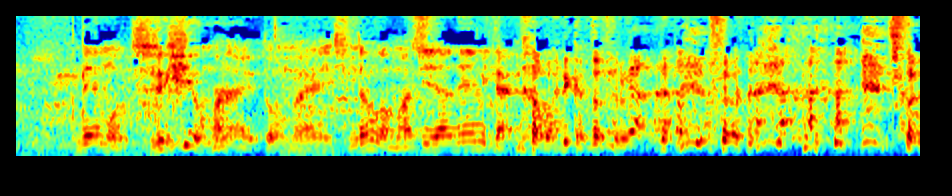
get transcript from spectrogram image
えでもう次読まないとお前死んだ方がマシじゃねみたいな終わり方する。それそれ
